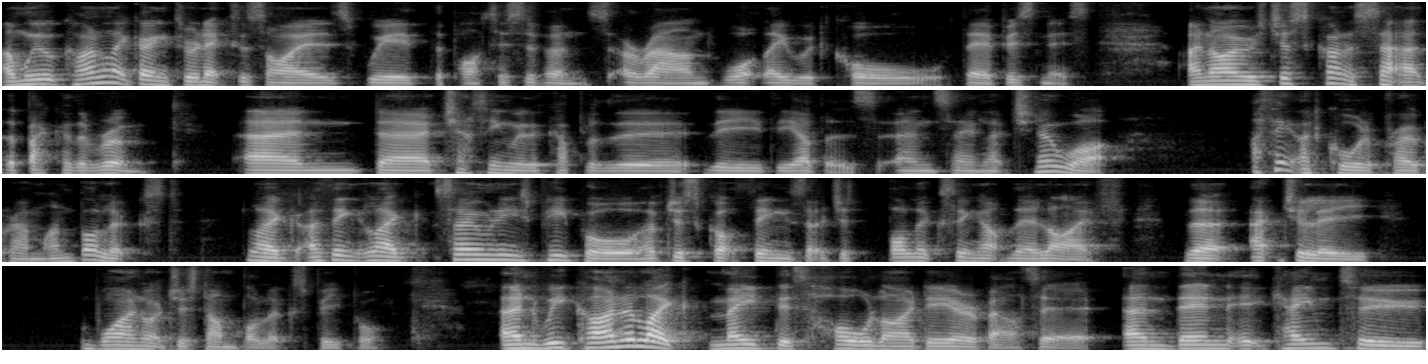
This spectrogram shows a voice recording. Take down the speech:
and we were kind of like going through an exercise with the participants around what they would call their business. And i was just kind of sat at the back of the room and uh, chatting with a couple of the, the the others and saying like do you know what? I think i'd call a program unbollocks like i think like so many people have just got things that are just bollocksing up their life that actually why not just unbollocks people and we kind of like made this whole idea about it. And then it came to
